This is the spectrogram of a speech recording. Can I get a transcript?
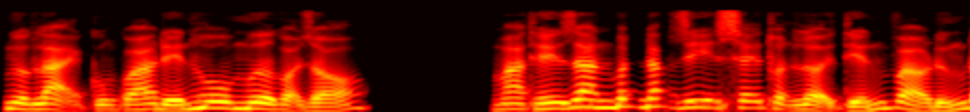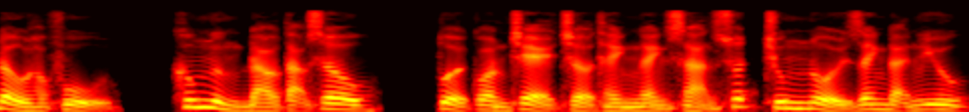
ngược lại cũng quá đến hô mưa gọi gió. Mà thế gian bất đắc dĩ sẽ thuận lợi tiến vào đứng đầu học phủ, không ngừng đào tạo sâu, tuổi còn trẻ trở thành ngành sản xuất trung nổi danh đại lưu.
